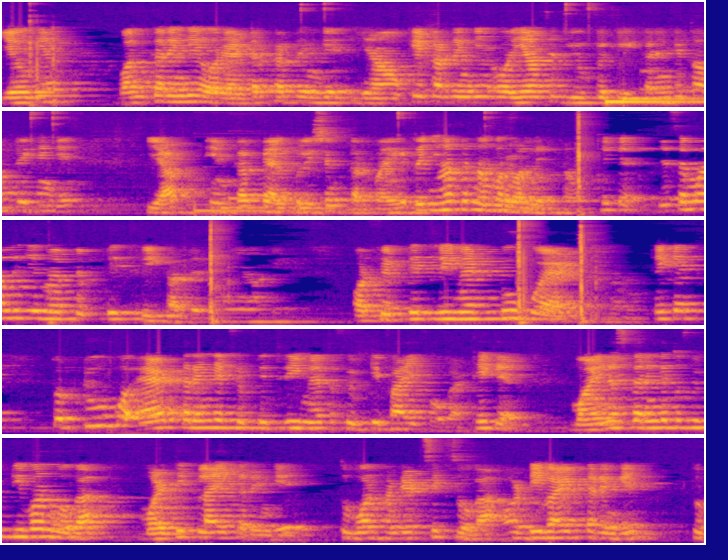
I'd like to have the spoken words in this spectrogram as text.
ये हो गया। बंद करेंगे और एंटर कर देंगे। यहाँ ओके कर देंगे और यहाँ से व्यू पे क्लिक करेंगे तो आप देखेंगे कि आप इनका कैलकुलेशन कर पाएँगे। तो यहाँ पे नंबर वन लिखता हूँ, ठीक है? जैसे मान लीजिए मैं 53 कर देता हूँ यहाँ पे, और 53 में 2 को ऐड करता हूँ, ठीक है? तो 2 को ऐड करेंगे 53 में तो 55 होगा, ठीक है? माइनस करेंगे तो 51 होगा मल्टीप्लाई करेंगे तो 106 होगा, और डिवाइड करेंगे तो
